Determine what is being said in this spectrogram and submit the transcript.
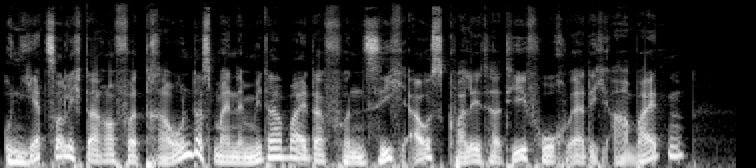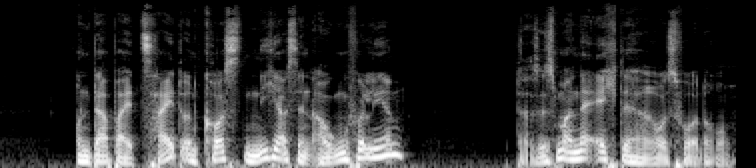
Und jetzt soll ich darauf vertrauen, dass meine Mitarbeiter von sich aus qualitativ hochwertig arbeiten? Und dabei Zeit und Kosten nicht aus den Augen verlieren? Das ist mal eine echte Herausforderung.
